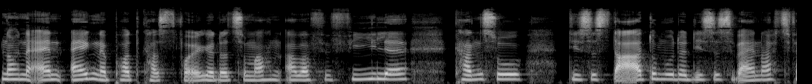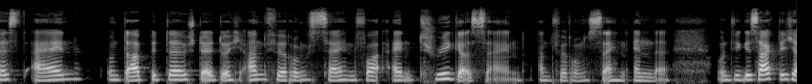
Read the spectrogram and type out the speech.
noch eine ein, eigene Podcast-Folge dazu machen, aber für viele kann so dieses Datum oder dieses Weihnachtsfest ein und da bitte stellt euch Anführungszeichen vor, ein Trigger sein, Anführungszeichen Ende. Und wie gesagt, ich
